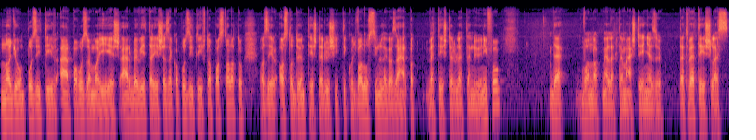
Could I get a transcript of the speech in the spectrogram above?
nagyon pozitív árpahozamai és árbevétel, és ezek a pozitív tapasztalatok azért azt a döntést erősítik, hogy valószínűleg az árpa vetés területen nőni fog, de vannak mellette más tényezők. Tehát vetés lesz.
